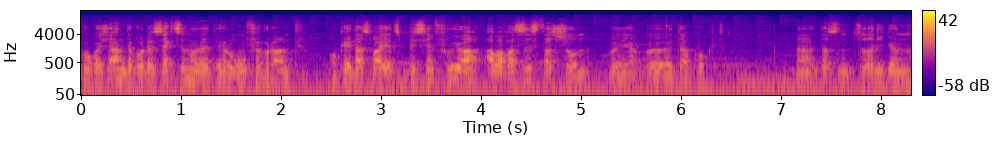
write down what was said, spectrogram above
Guckt euch an, der wurde 1600 in Rom verbrannt. Okay, das war jetzt ein bisschen früher, aber was ist das schon, wenn ihr äh, da guckt? Ne, das sind solchen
